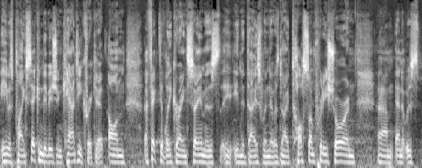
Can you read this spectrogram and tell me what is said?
he was playing second division county cricket on effectively green seamers in the days when there was no toss, I'm pretty sure, and, um, and it was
